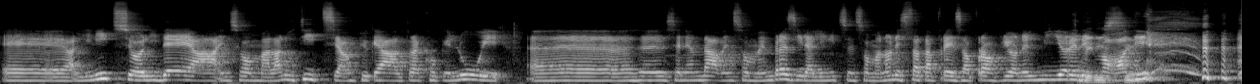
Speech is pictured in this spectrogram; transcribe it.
eh, all'inizio l'idea, insomma, la notizia più che altro, ecco che lui eh, se ne andava insomma in Brasile all'inizio insomma non è stata presa proprio nel migliore dei Benissimo. modi.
